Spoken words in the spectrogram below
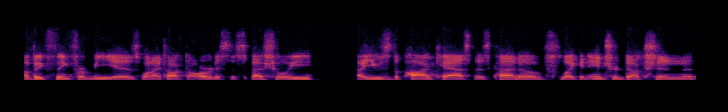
a big thing for me is when I talk to artists, especially, I use the podcast as kind of like an introduction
